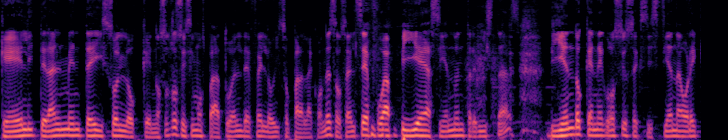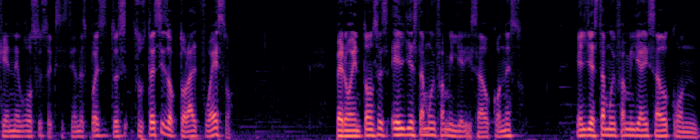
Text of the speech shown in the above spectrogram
que él literalmente hizo lo que nosotros hicimos para todo el DF, lo hizo para la Condesa. O sea, él se fue a pie haciendo entrevistas, viendo qué negocios existían ahora y qué negocios existían después. Entonces, su tesis doctoral fue eso. Pero entonces él ya está muy familiarizado con eso. Él ya está muy familiarizado con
